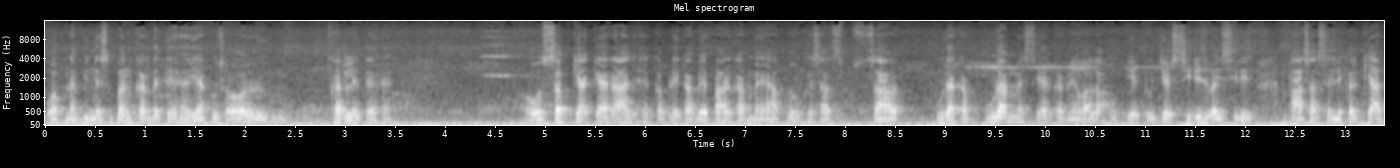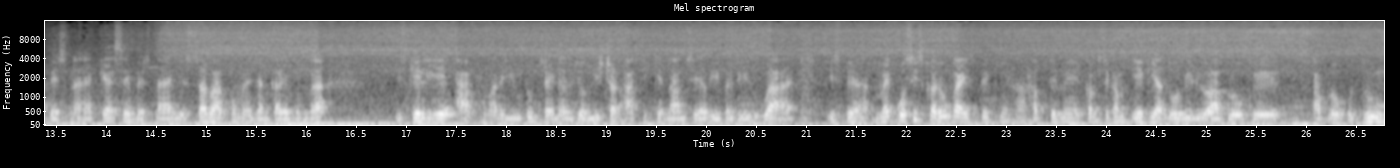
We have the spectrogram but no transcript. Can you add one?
वो अपना बिज़नेस बंद कर देते हैं या कुछ और कर लेते हैं। और सब क्या क्या राज है कपड़े का व्यापार का, मैं आप लोगों के साथ पूरा का पूरा मैं शेयर करने वाला हूँ A to Z series by series भाषा से लेकर क्या बेचना है, कैसे बेचना है, ये सब आपको मैं जानकारी दूँगा। इसके लिए आप हमारे यूट्यूब चैनल जो मिस्टर आशिक के नाम से अभी अभी हुआ है, इस पर मैं कोशिश करूँगा इस पर कि हाँ हफ़्ते में कम से कम एक या दो वीडियो आप लोगों के, आप लोगों को दूँ,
